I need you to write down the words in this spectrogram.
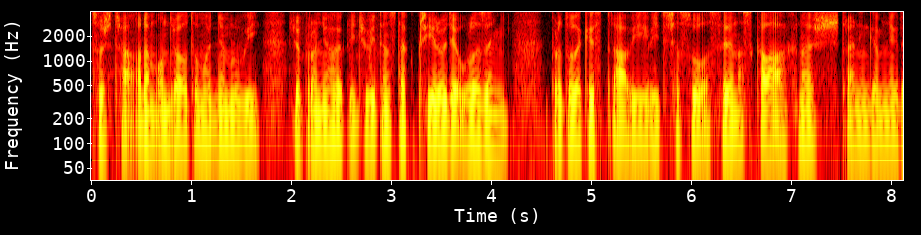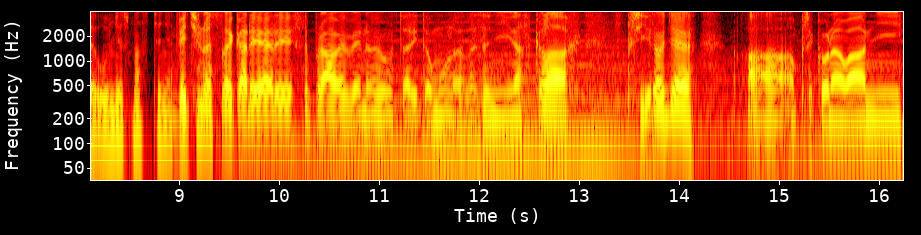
což třeba Adam Ondra o tom hodně mluví, že pro něho je klíčový ten vztah k přírodě u lezení. Proto taky stráví víc času asi na skalách, než tréninkem někde uvnitř na stěně. Většinu své kariéry se právě věnuju tady tomuhle lezení na skalách, v přírodě a, překonávání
